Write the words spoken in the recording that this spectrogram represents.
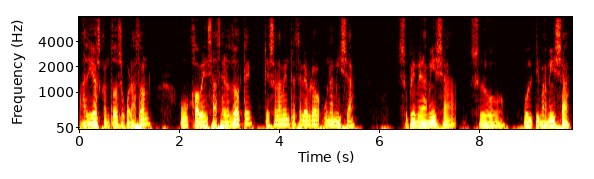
a Dios con todo su corazón, un joven sacerdote que solamente celebró una misa su primera misa, su última misa,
